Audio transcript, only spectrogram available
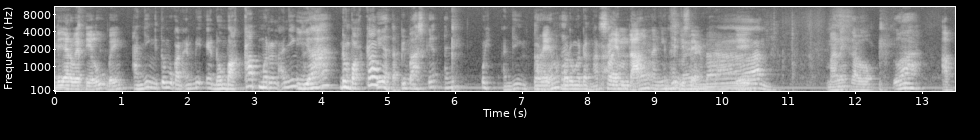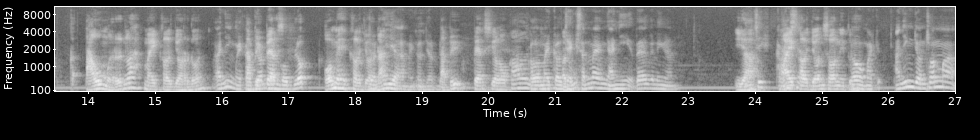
di RW tilu beng Anjing itu bukan NBA, domba cup meren anjing. iya Domba cup. iya tapi basket anjing Wih, anjing. Baru, Keren kan? baru ngedengar. slam dunk anjing Haji Slam dunk. Eh, mana kalau wah tahu meren lah Michael Jordan Anjing Michael Tapi Jordan pers- goblok. Oh Michael Jordan Iya, Michael Jordan. tapi versi lokal Kalau Michael Aduh. Jackson mah yang nyanyi itu geningan. iya sih, keras Michael Johnson itu Oh, Michael. Anjing Johnson mah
